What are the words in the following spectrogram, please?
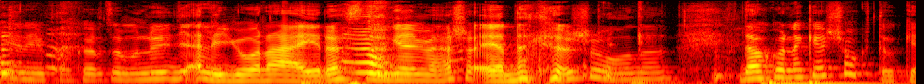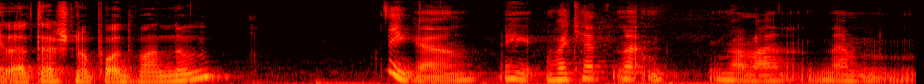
Igen, épp akartam mondani, hogy elég jól ráéreztünk egymásra, érdekes volna. De akkor neked sok tökéletes napod van, nem? Igen, igen. vagy hát nem, nem, nem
